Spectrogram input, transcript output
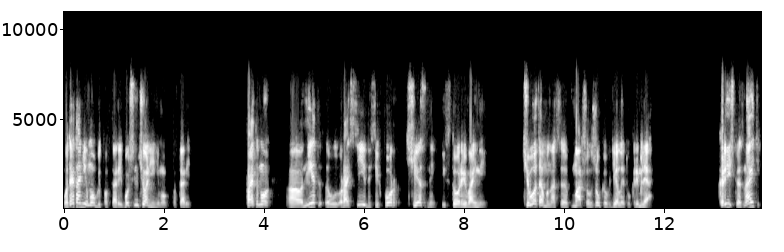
Вот это они могут повторить. Больше ничего они не могут повторить. Поэтому э, нет у России до сих пор честной истории войны. Чего там у нас э, маршал Жуков делает у Кремля? Кличка, знаете,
